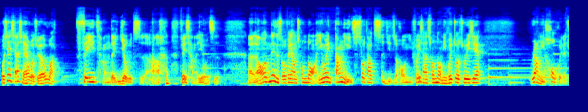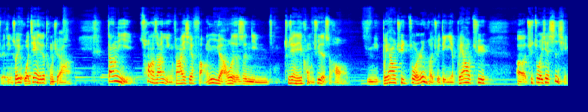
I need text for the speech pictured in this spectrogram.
我现在想起来，我觉得哇。非常的幼稚啊，非常的幼稚，呃，然后那个时候非常冲动，因为当你受到刺激之后，你非常冲动，你会做出一些让你后悔的决定。所以我建议这个同学啊，当你创伤引发一些防御啊，或者是你出现一些恐惧的时候，你不要去做任何决定，也不要去呃去做一些事情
